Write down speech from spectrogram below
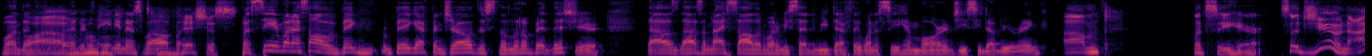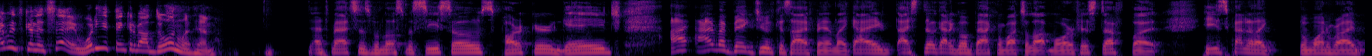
one that's Wow. entertaining as well. But vicious. but seeing what I saw with Big Big F'n Joe just a little bit this year, that was that was a nice solid one. We said we definitely want to see him more in GCW ring. Um, let's see here. So June, I was gonna say, what are you thinking about doing with him? Death matches with Los Macisos, Parker, Gage. I, I'm a big Jun Kasai fan. Like I, I still got to go back and watch a lot more of his stuff, but he's kind of like the one where I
